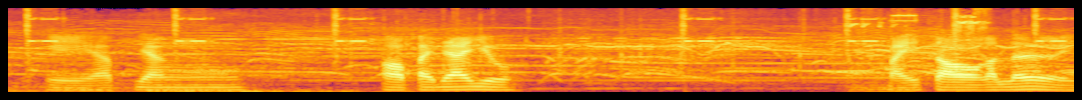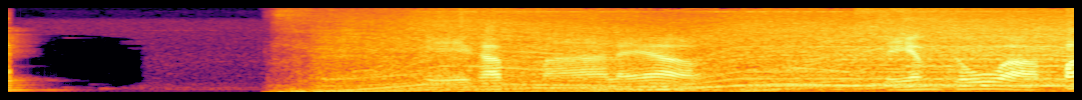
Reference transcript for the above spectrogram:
โอเคครับยังพอไปได้อยู่ ไปต่อกันเลยโอเคครับมาแล้ว เตรียมตัวไป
